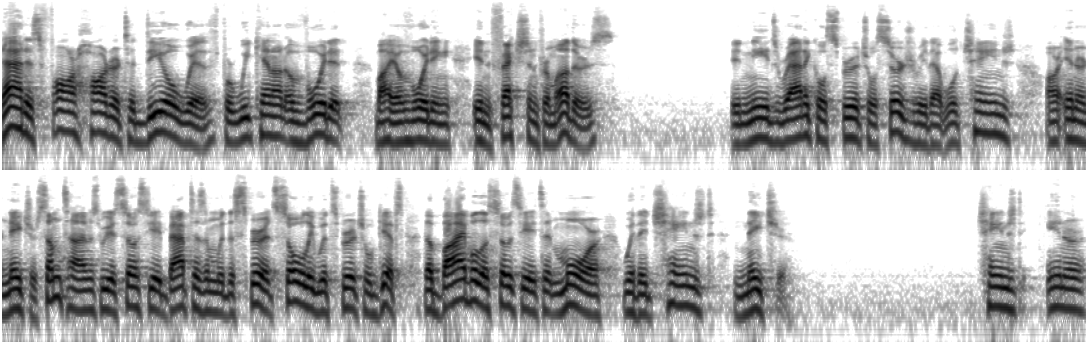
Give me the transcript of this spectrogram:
That is far harder to deal with, for we cannot avoid it by avoiding infection from others. It needs radical spiritual surgery that will change our inner nature. Sometimes we associate baptism with the Spirit solely with spiritual gifts. The Bible associates it more with a changed nature, changed inner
